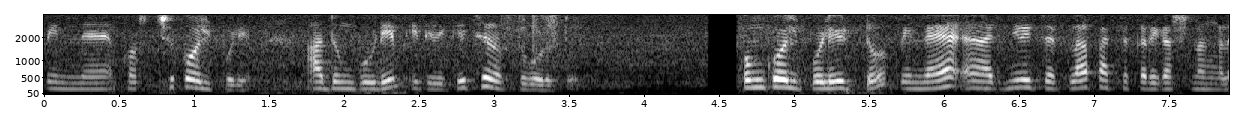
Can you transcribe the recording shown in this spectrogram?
പിന്നെ കുറച്ച് കോൽപ്പൊടിയും അതും കൂടിയും ഇതിലേക്ക് ചേർത്ത് കൊടുത്തു. ഉപ്പും കോൽപ്പൊളി ഇട്ടു. പിന്നെ അരിഞ്ഞു വെച്ചിട്ടുള്ള പച്ചക്കറി കഷ്ണങ്ങൾ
